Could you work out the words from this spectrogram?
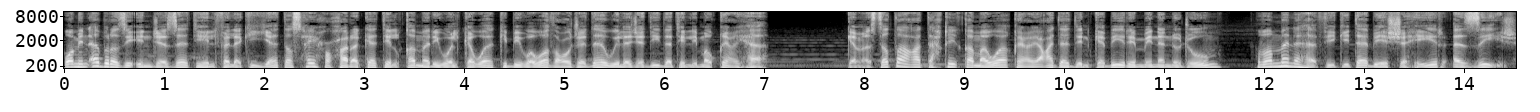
ومن أبرز إنجازاته الفلكية تصحيح حركات القمر والكواكب ووضع جداول جديدة لموقعها، كما استطاع تحقيق مواقع عدد كبير من النجوم ضمنها في كتابه الشهير الزيج،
